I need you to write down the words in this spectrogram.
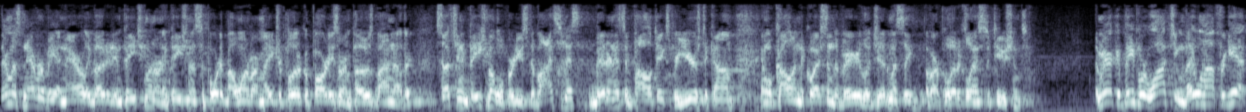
There must never be a narrowly voted impeachment or an impeachment supported by one of our major political parties or imposed by another. Such an impeachment will produce divisiveness, bitterness in politics for years to come and will call into question the very legitimacy of our political institutions. The American people are watching. They will not forget.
